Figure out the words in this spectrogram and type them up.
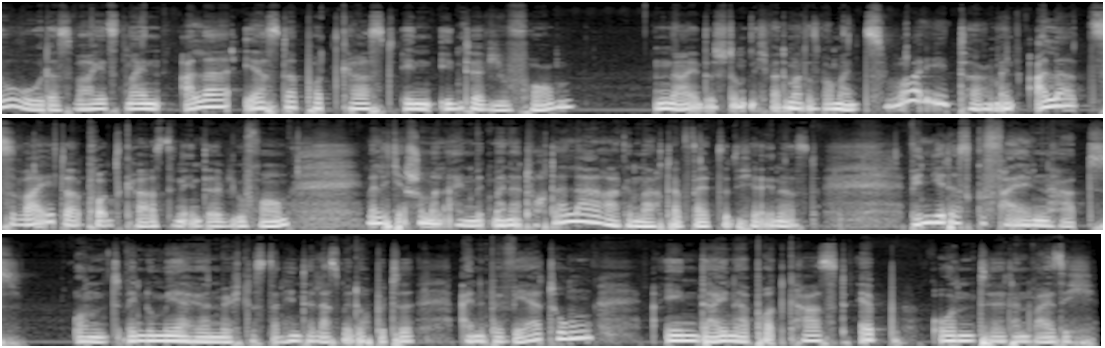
So, das war jetzt mein allererster Podcast in Interviewform. Nein, das stimmt nicht. Warte mal, das war mein zweiter, mein allerzweiter Podcast in Interviewform, weil ich ja schon mal einen mit meiner Tochter Lara gemacht habe, falls du dich erinnerst. Wenn dir das gefallen hat und wenn du mehr hören möchtest, dann hinterlass mir doch bitte eine Bewertung in deiner Podcast-App und äh, dann weiß ich,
